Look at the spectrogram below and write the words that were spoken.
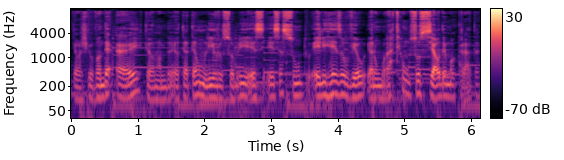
que eu acho que o Van der Eyck, que é o nome, eu tenho até um livro sobre esse, esse assunto, ele resolveu, era um, até um social-democrata,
